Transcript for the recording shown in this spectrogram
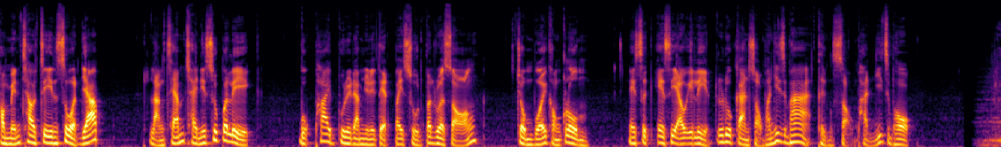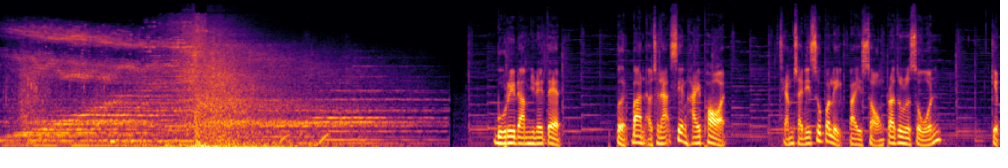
คอมเมนต์ชาวจีนสวดยับ หลังแชมป์ไชนีสซูเปอร์ลีก บุกพ่ายบุรีรัมยูไนเต็ดไปศูนย์ประตูสองจมบวยของกลุ่ม ในศึก ACL Elite ฤดูกาล 2025 ถึง 2026บุรีรัมยูไนเต็ด เปิดบ้านเอาชนะเซี่ยงไฮ้พอร์ต แชมป์ไชนีสซูเปอร์ลีกไป 2 ประตูต่อศูนย์เก็บ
